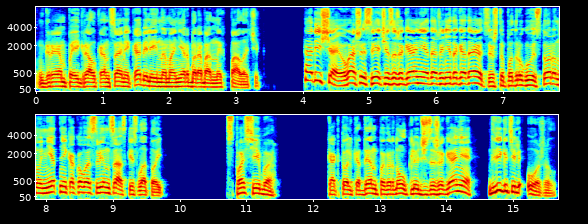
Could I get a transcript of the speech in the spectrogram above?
Грэм поиграл концами кабелей на манер барабанных палочек. «Обещаю, ваши свечи зажигания даже не догадаются, что по другую сторону нет никакого свинца с кислотой». «Спасибо». Как только Дэн повернул ключ зажигания, двигатель ожил.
